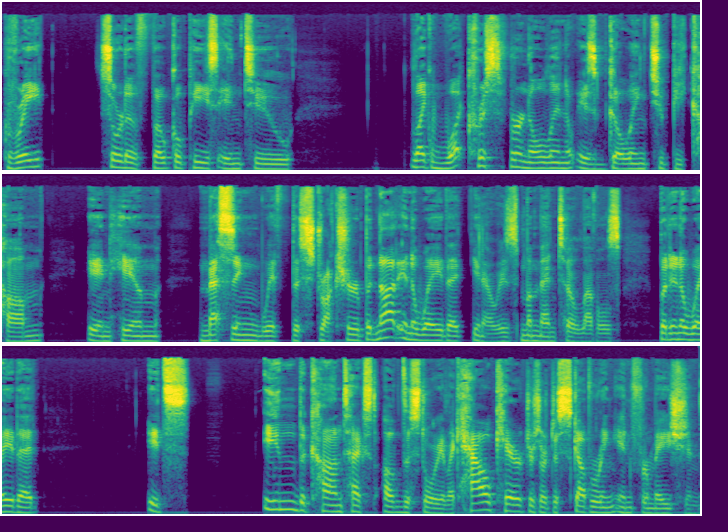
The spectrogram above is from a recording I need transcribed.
great sort of focal piece into like what Christopher Nolan is going to become in him messing with the structure, but not in a way that, you know, is memento levels, but in a way that it's in the context of the story, like how characters are discovering information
